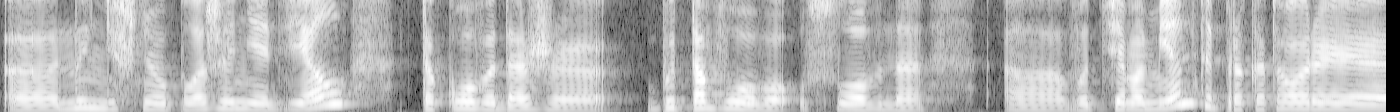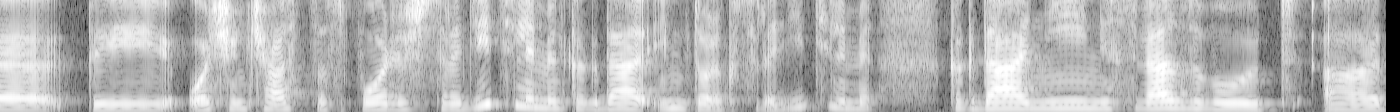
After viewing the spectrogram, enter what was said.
э, нынешнего положения дел, такого даже бытового условно. Э, вот те моменты, про которые ты очень часто споришь с родителями, когда и не только с родителями, когда они не связывают э,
